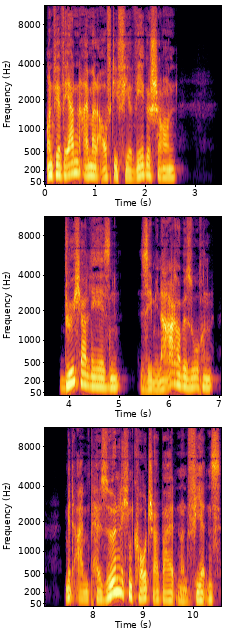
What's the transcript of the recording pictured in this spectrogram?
Und wir werden einmal auf die vier Wege schauen, Bücher lesen, Seminare besuchen, mit einem persönlichen Coach arbeiten und viertens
